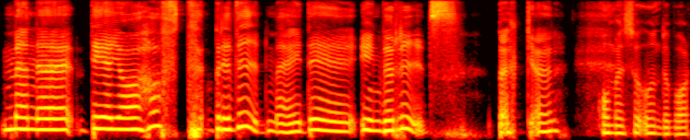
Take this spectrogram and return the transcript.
Men eh, det jag har haft bredvid mig det är Yngve Ryds böcker. Om en så underbar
